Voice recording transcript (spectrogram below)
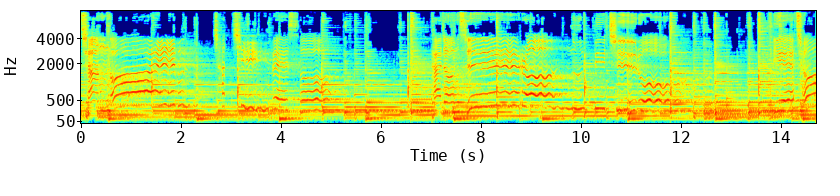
장 넓은 찻집에서 다정스런 눈빛으로 예전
